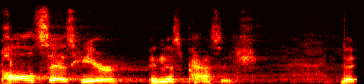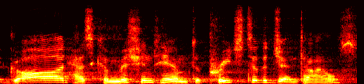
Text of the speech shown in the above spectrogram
Paul says here in this passage that God has commissioned him to preach to the Gentiles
